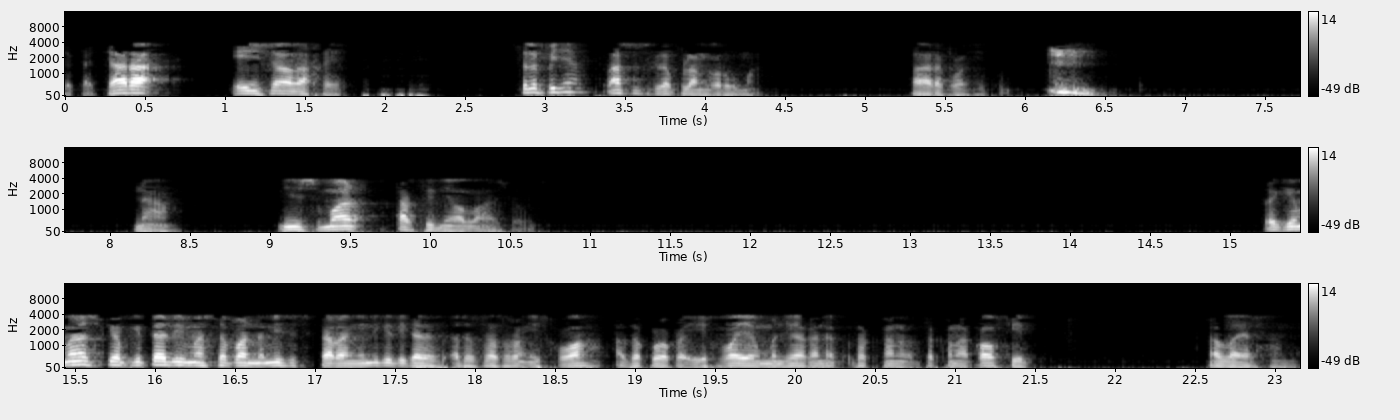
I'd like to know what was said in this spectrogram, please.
jaga jarak, insya Allah khair. Selebihnya langsung segera pulang ke rumah. Barakallahu Nah, ini semua takdirnya Allah SWT. Bagaimana sikap kita di masa pandemi sekarang ini ketika ada satu orang ikhwah atau keluarga ikhwah yang meninggal karena terkena, terkena COVID? Allah yarham.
